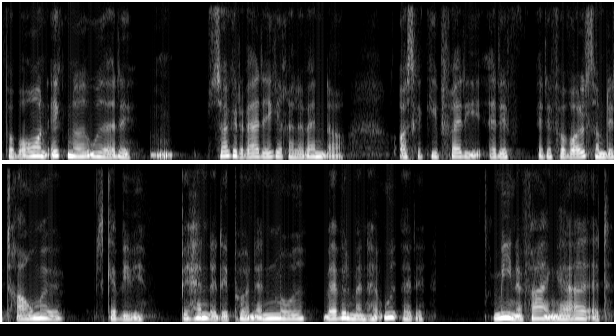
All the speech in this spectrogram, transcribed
Får borgeren ikke noget ud af det, mm, så kan det være, at det ikke er relevant at, at skal give fat i. Er det, er det for voldsomt det traume? Skal vi behandle det på en anden måde? Hvad vil man have ud af det? Min erfaring er, at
